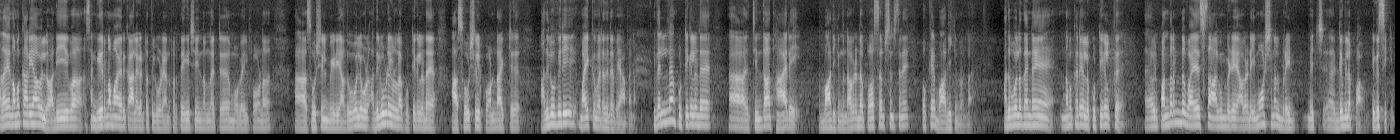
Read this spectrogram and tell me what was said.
അതായത് നമുക്കറിയാമല്ലോ അതീവ സങ്കീർണമായ ഒരു കാലഘട്ടത്തിലൂടെയാണ്. പ്രത്യേകിച്ച് internet mobile phone social media അതുപോലെ അതിലൂടെയുള്ള കുട്ടികളുടെ ആ സോഷ്യൽ കോണ്ടാക്റ്റ് അതിലുപരി മയക്കുമരുന്നിന്റെ വ്യാപനം. ഇതെല്ലാം കുട്ടികളുടെ ചിന്താധാരയെ ബാധിക്കുന്നുണ്ട്. അവരുടെ പെർസെപ്ഷൻസിനെ ഒക്കെ ബാധിക്കുന്നുണ്ട്. അതുപോലെ തന്നെ നമുക്കറിയാമല്ലോ കുട്ടികൾക്ക് ഒരു പന്ത്രണ്ട് വയസ്സാകുമ്പോഴേ അവരുടെ ഇമോഷണൽ ബ്രെയിൻ മെച്ച് ഡെവലപ്പാകും വികസിക്കും.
